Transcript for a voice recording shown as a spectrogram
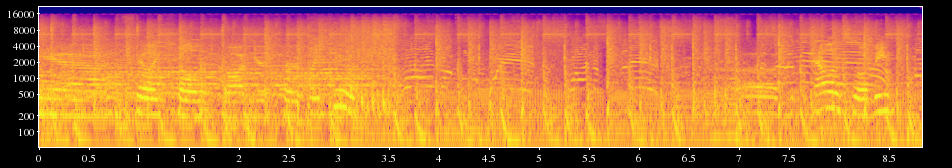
Yeah, I feel like she'll have gone here thirdly too. Palace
